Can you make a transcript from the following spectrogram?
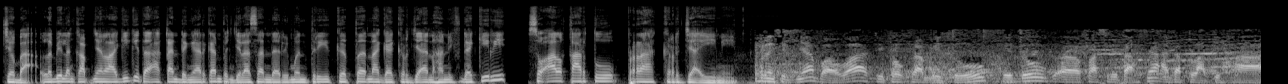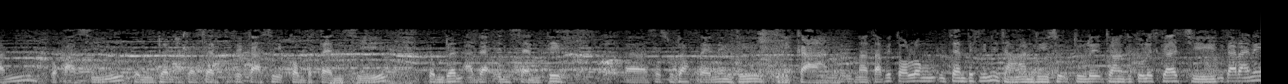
Coba lebih lengkapnya lagi kita akan dengarkan penjelasan dari Menteri Ketenagakerjaan Hanif Dakiri soal kartu prakerja ini. Prinsipnya bahwa di program itu itu eh, fasilitasnya ada pelatihan vokasi, kemudian ada sertifikasi kompetensi, kemudian ada insentif eh, sesudah training diberikan. Nah, tapi tolong insentif ini jangan ditulis jangan ditulis gaji karena ini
